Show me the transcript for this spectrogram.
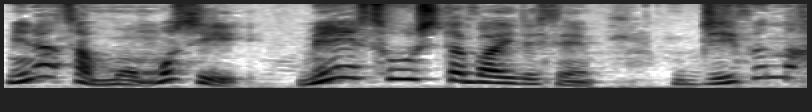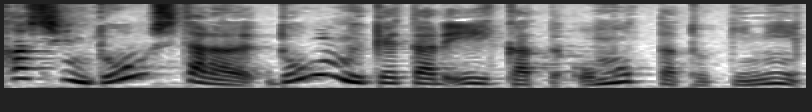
皆さんももし、瞑想した場合ですね、自分の発信どうしたら、どう向けたらいいかって思った時に、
